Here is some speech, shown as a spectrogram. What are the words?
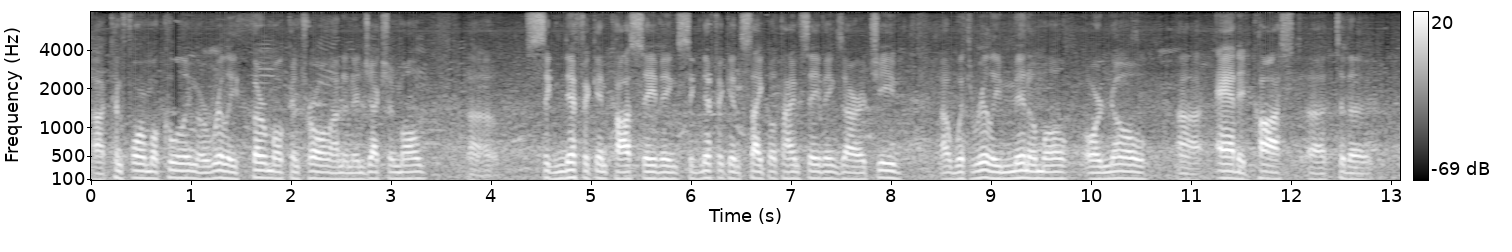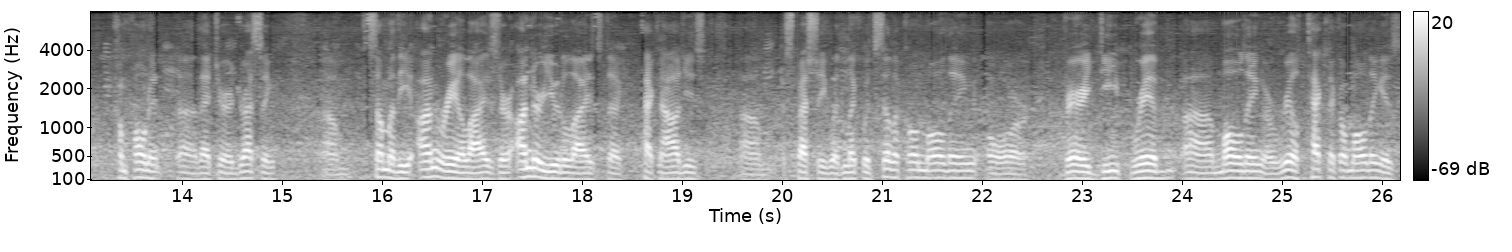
conformal cooling or really thermal control on an injection mold significant cost savings, significant cycle time savings are achieved uh, with really minimal or no uh, added cost uh, to the component uh, that you're addressing. Um, some of the unrealized or underutilized uh, technologies, um, especially with liquid silicone molding or very deep rib uh, molding or real technical molding is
